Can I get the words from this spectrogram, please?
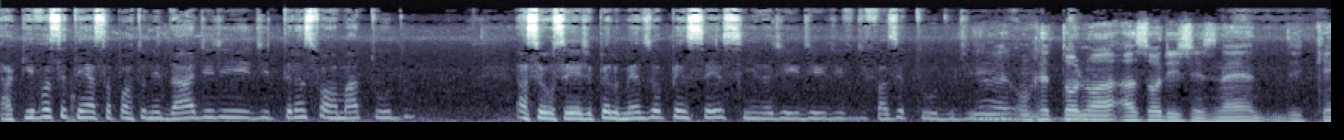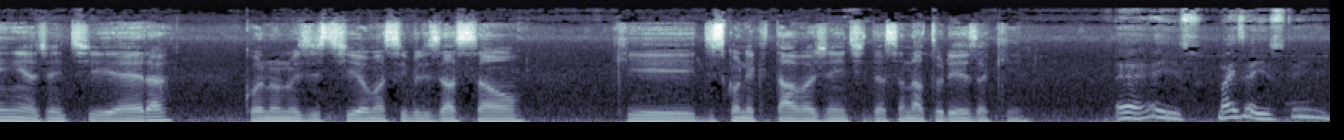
Aqui você tem essa oportunidade de, de transformar tudo Assim, ou seja, pelo menos eu pensei assim, né, de, de, de fazer tudo. De, é um retorno às origens, né? De quem a gente era quando não existia uma civilização que desconectava a gente dessa natureza aqui. É, é isso. Mas é isso. Tem...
